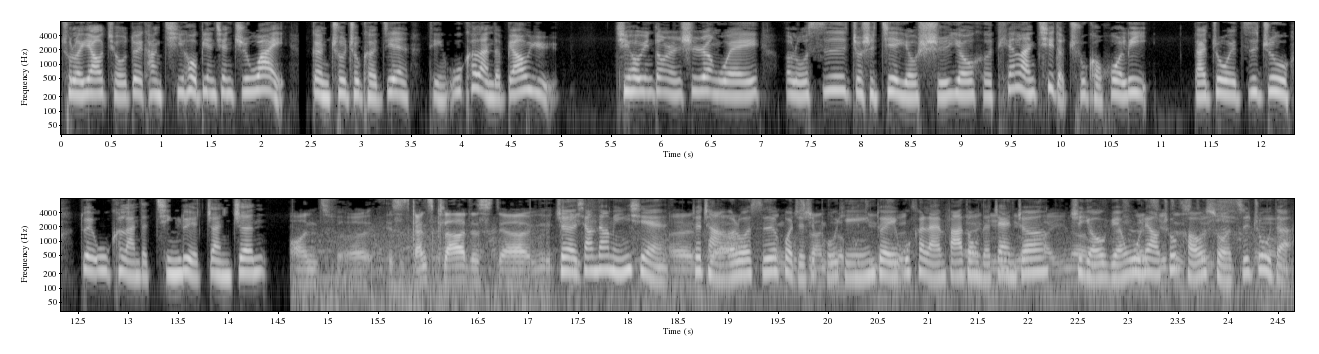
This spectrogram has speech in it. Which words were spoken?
除了要求对抗气候变迁之外，更处处可见挺乌克兰的标语。气候运动人士认为，俄罗斯就是借由石油和天然气的出口获利，来作为资助对乌克兰的侵略战争。这相当明显，这场俄罗斯或者是普廷对乌克兰发动的战争，是由原物料出口所资助的。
